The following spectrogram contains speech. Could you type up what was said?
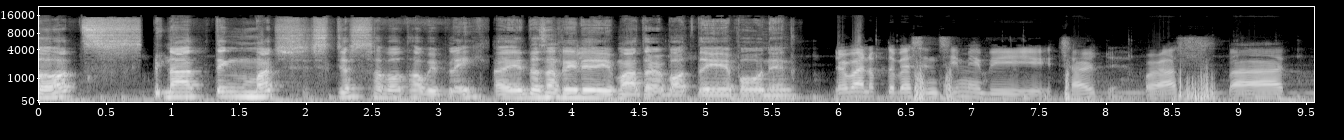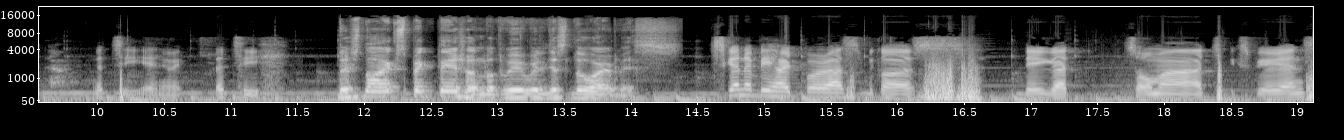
thoughts, nothing much. It's just about how we play. Uh, it doesn't really matter about the opponent. They're one of the best in SEA. Maybe it's hard for us, but let's see. Anyway, let's see. There's no expectation, but we will just do our best. It's gonna be hard for us because they got so much experience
